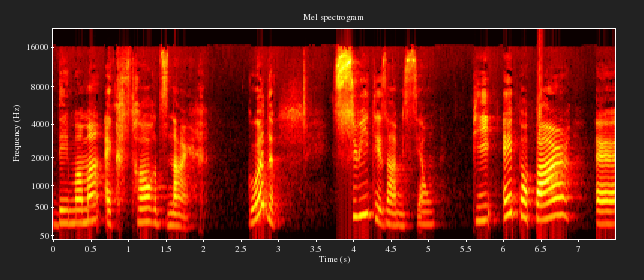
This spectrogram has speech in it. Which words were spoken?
des moments extraordinaires? Good? Suis tes ambitions. Puis, n'aie pas peur euh,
